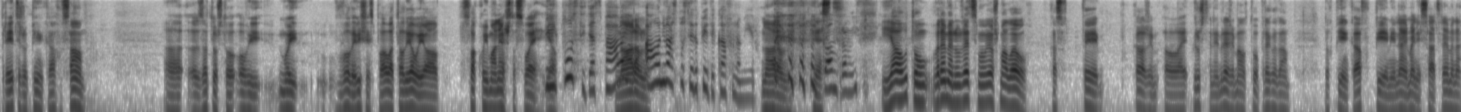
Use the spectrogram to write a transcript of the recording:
pretežno pijem kafu sam, a, zato što ovi moji vole više spavati, ali evo ja, svako ima nešto svoje. Vi jel? pustite spavaju, Naravno. a oni vas puste da pijete kafu na miru. Naravno, jest. Kompromis. I ja u tom vremenu, recimo, još malo, evo, kad su te, kažem, ovaj, društvene mreže, malo to pregledam, dok pijem kafu, pijem je najmanje sat vremena.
